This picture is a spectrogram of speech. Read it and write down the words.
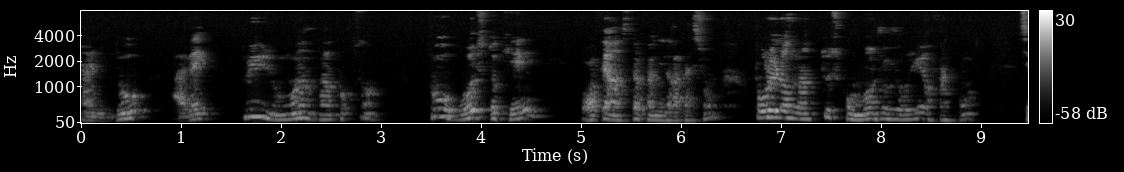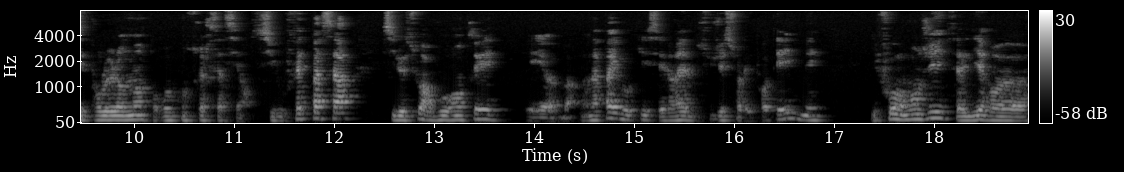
un litre d'eau avec plus ou moins 20% pour restocker, pour refaire un stock en hydratation. Pour le lendemain, tout ce qu'on mange aujourd'hui, en fin de compte, c'est pour le lendemain pour reconstruire sa séance. Si vous ne faites pas ça, si le soir vous rentrez et euh, bah, on n'a pas évoqué, c'est vrai, le sujet sur les protéines, mais il faut en manger. Ça veut dire euh,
